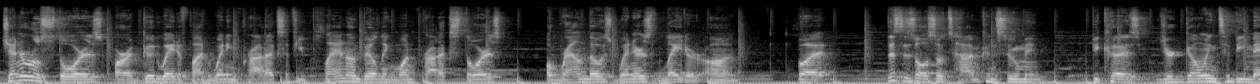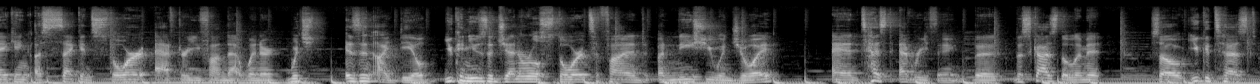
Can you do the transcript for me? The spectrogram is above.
General stores are a good way to find winning products if you plan on building one product stores around those winners later on. But this is also time consuming because you're going to be making a second store after you find that winner, which isn't ideal. You can use a general store to find a niche you enjoy and test everything. The, the sky's the limit. So you could test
